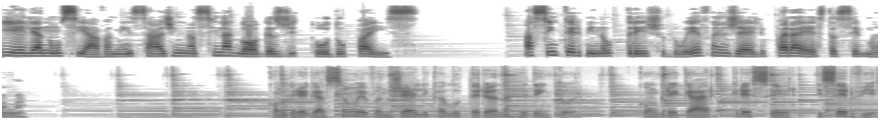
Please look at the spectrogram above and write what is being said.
e ele anunciava a mensagem nas sinagogas de todo o país. Assim termina o trecho do Evangelho para esta semana. Congregação Evangélica Luterana Redentor Congregar, Crescer e Servir.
